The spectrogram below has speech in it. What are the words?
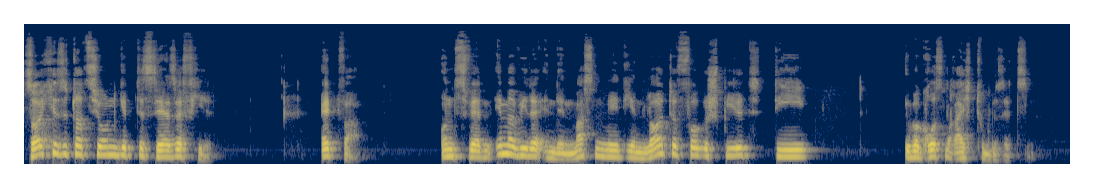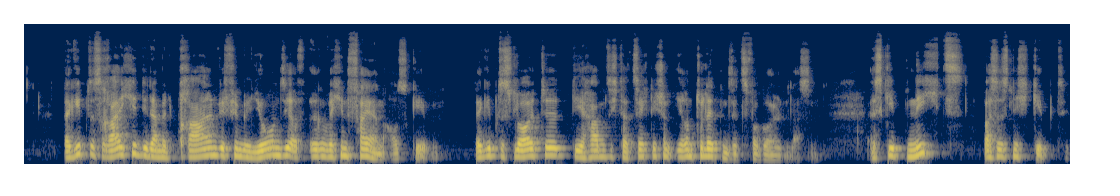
Solche Situationen gibt es sehr, sehr viel. Etwa, uns werden immer wieder in den Massenmedien Leute vorgespielt, die über großen Reichtum besitzen. Da gibt es Reiche, die damit prahlen, wie viele Millionen sie auf irgendwelchen Feiern ausgeben. Da gibt es Leute, die haben sich tatsächlich schon ihren Toilettensitz vergolden lassen. Es gibt nichts, was es nicht gibt.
